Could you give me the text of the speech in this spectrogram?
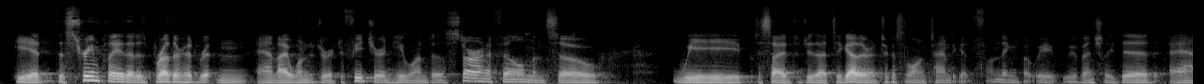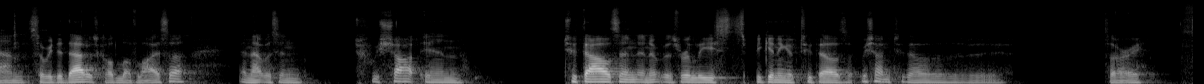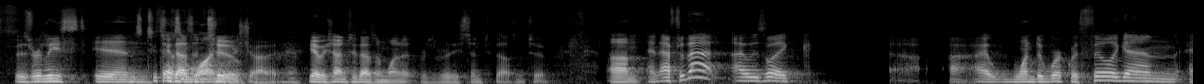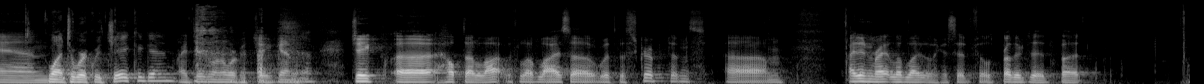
he had the screenplay that his brother had written, and I wanted to direct a feature, and he wanted to star in a film, and so we decided to do that together. And it took us a long time to get funding, but we, we eventually did. And so we did that. It was called Love Liza. And that was in, we shot in 2000 and it was released beginning of 2000. We shot in 2000, sorry. It was released in was 2001 2002. we shot it, yeah. yeah, we shot in 2001. It was released in 2002. Um, and after that, I was like, I wanted to work with Phil again, and wanted to work with Jake again? I did want to work with Jake again. yeah. Jake uh, helped out a lot with Love Liza with the script, and um, I didn't write Love Liza, like I said, Phil's brother did, but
